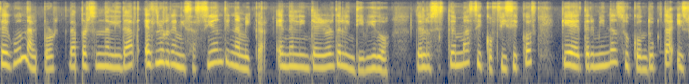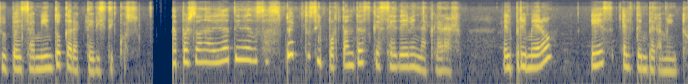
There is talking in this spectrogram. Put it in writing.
Según Alport, la personalidad es la organización dinámica en el interior del individuo de los sistemas psicofísicos que determinan su conducta y su pensamiento característicos. La personalidad tiene dos aspectos importantes que se deben aclarar. El primero es el temperamento.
